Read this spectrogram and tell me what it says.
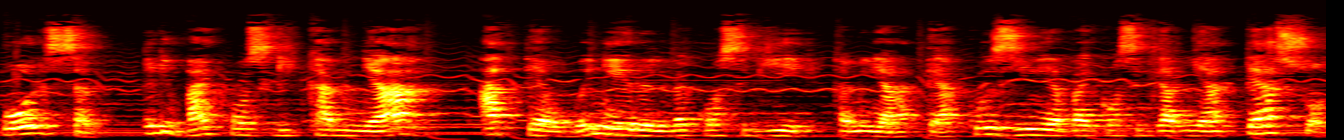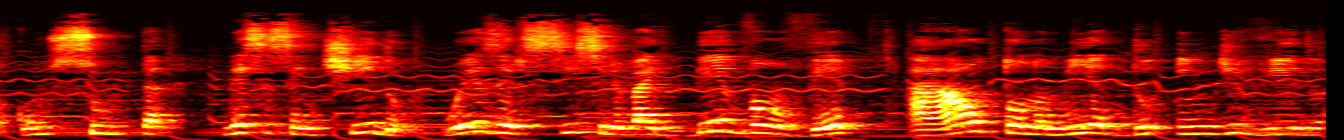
força, ele vai conseguir caminhar até o banheiro, ele vai conseguir caminhar até a cozinha, vai conseguir caminhar até a sua consulta. Nesse sentido, o exercício ele vai devolver a autonomia do indivíduo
